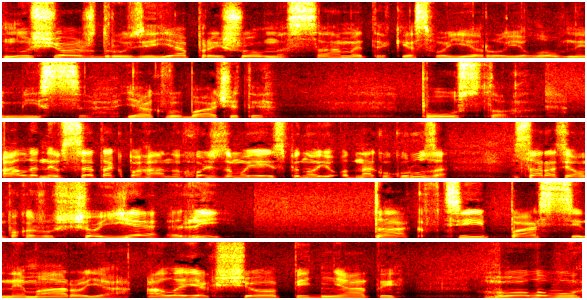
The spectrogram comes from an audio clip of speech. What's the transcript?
Ну що ж, друзі, я прийшов на саме таке своє роєловне місце. Як ви бачите, пусто. Але не все так погано. Хоч за моєю спиною одна кукуруза, зараз я вам покажу, що є рій. Так, в цій пастці нема роя. Але якщо підняти голову,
